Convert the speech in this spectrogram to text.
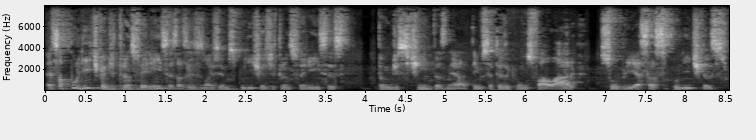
essa política de transferências. Às vezes nós vemos políticas de transferências tão distintas, né? Tenho certeza que vamos falar sobre essas políticas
